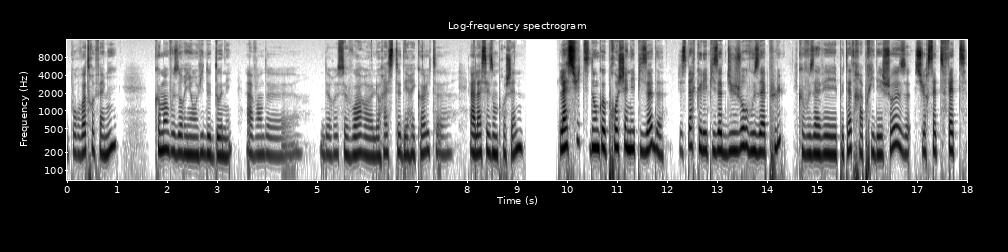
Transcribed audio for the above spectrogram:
ou pour votre famille, comment vous auriez envie de donner avant de, de recevoir le reste des récoltes à la saison prochaine. La suite donc au prochain épisode. J'espère que l'épisode du jour vous a plu que vous avez peut-être appris des choses sur cette fête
